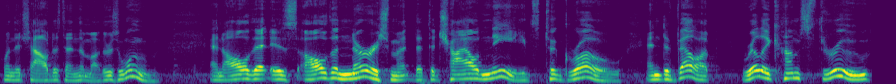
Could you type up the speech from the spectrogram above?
when the child is in the mother's womb. And all that is all the nourishment that the child needs to grow and develop really comes through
